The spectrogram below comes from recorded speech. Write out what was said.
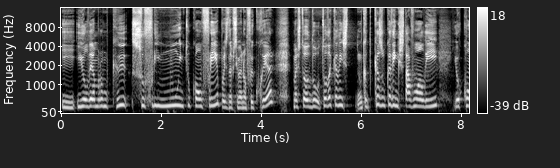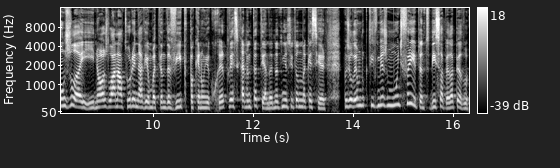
E, e eu lembro-me que sofri muito com o frio, pois ainda por cima não fui correr, mas todo, todo aquele, aqueles bocadinhos que estavam ali, eu congelei. E nós lá na altura ainda havia uma tenda VIP para quem não ia correr, pudesse ficar dentro da tenda, não tinha um sítio onde me aquecer. Mas eu lembro que tive mesmo muito frio, portanto disse ao Pedro: "Ó Pedro,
